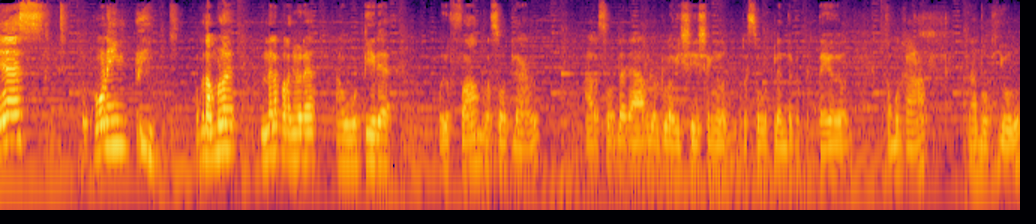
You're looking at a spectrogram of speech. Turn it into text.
യെസ് ഗുഡ് മോർണിംഗ് അപ്പൊ നമ്മൾ ഇന്നലെ പറഞ്ഞ പോലെ ഊട്ടിയിലെ ഒരു ഫാം റിസോർട്ടിലാണ് ആ റിസോർട്ടിലെ രാവിലെ തൊട്ടുള്ള വിശേഷങ്ങളും റിസോർട്ടിൽ എന്തൊക്കെ പ്രത്യേകതകളും നമുക്ക് കാണാം. ഞാൻ നോക്കിക്കോളൂ.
